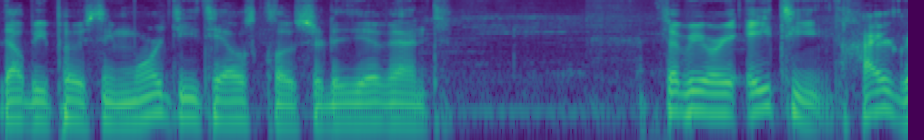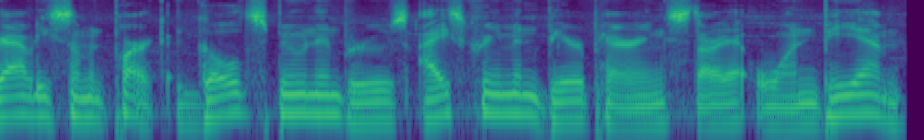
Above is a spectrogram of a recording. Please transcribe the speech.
They'll be posting more details closer to the event. February 18th, Higher Gravity Summit Park. Gold Spoon and Brews ice cream and beer pairings start at 1 p.m.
